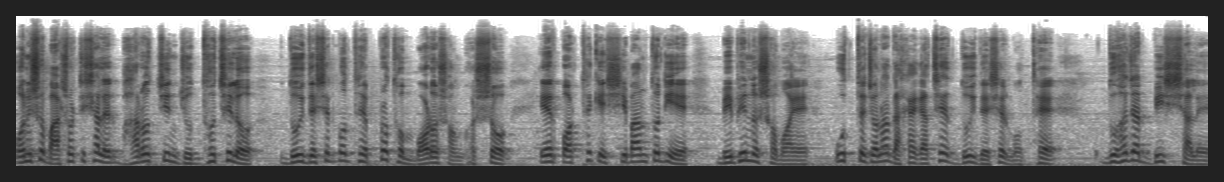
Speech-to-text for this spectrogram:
উনিশশো বাষট্টি সালের ভারত চীন যুদ্ধ ছিল দুই দেশের মধ্যে প্রথম বড় সংঘর্ষ। এরপর থেকে সীমান্ত নিয়ে বিভিন্ন সময়ে উত্তেজনা দেখা গেছে দুই দেশের মধ্যে। দু হাজার বিশ সালে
